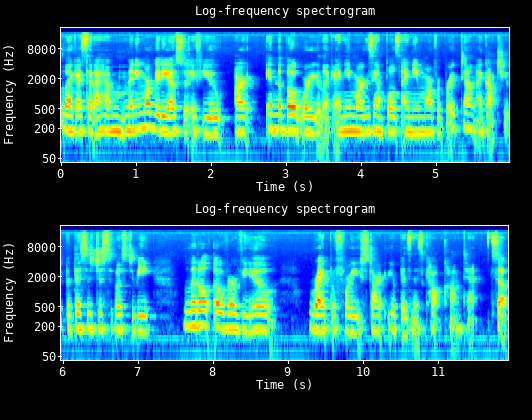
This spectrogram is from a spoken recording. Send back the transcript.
Like I said, I have many more videos. So if you are in the boat where you're like, I need more examples, I need more of a breakdown, I got you. But this is just supposed to be little overview right before you start your business content. So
